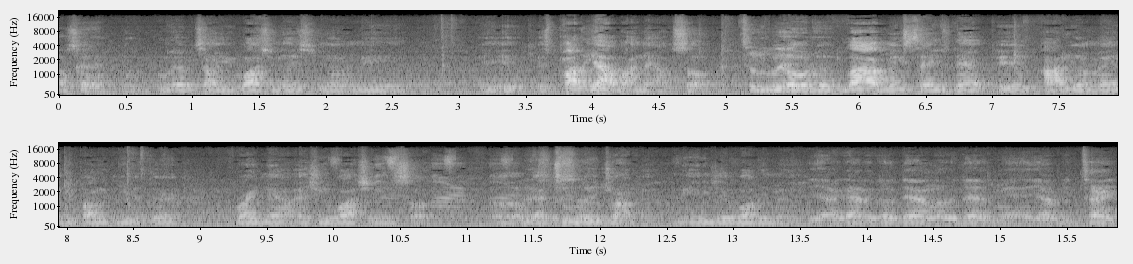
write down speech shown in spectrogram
Okay. So wh- whatever time you watching this, you know what I mean. It, it- probably out by now, so Too you go to live mixtapes, DatPiff, audio man, you probably get it there right now as you're watching it. So uh, we got two Lit dropping. Me and DJ Wally, man. Yeah, I gotta go download that, man. Y'all be tight.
